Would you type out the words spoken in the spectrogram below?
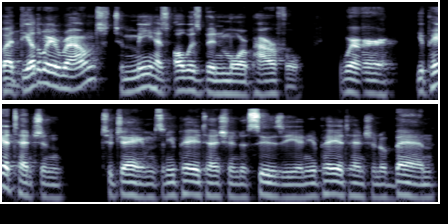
But the other way around, to me, has always been more powerful, where you pay attention to James and you pay attention to Susie and you pay attention to Ben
